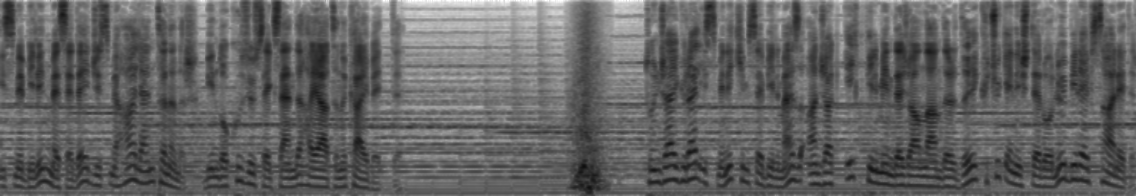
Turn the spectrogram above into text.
İsmi bilinmese de cismi halen tanınır. 1980'de hayatını kaybetti. Tuncay Gürel ismini kimse bilmez ancak ilk filminde canlandırdığı küçük enişte rolü bir efsanedir.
